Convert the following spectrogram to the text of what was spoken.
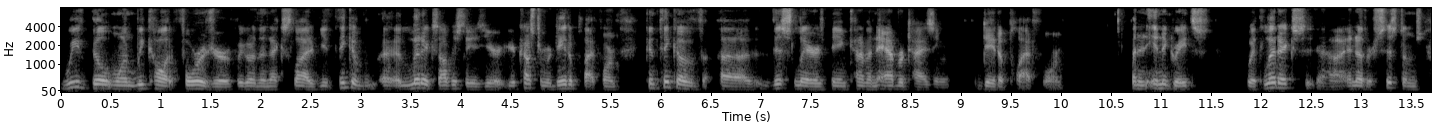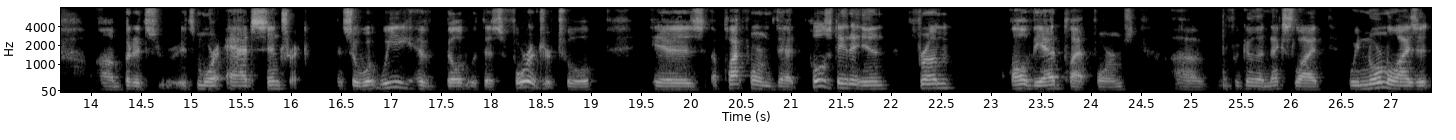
we've built one, we call it Forager. If we go to the next slide, if you think of uh, obviously, as your, your customer data platform, can think of uh, this layer as being kind of an advertising data platform. But it integrates with Lytics uh, and other systems, um, but it's, it's more ad centric. And so, what we have built with this Forager tool is a platform that pulls data in from all of the ad platforms. Uh, if we go to the next slide, we normalize it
